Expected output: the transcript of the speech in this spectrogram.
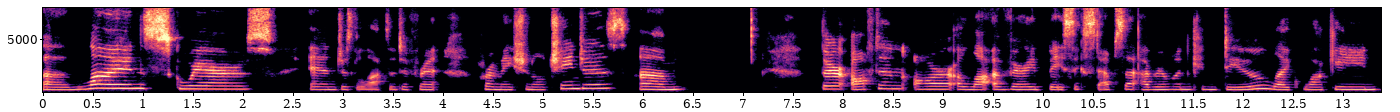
um, lines, squares, and just lots of different formational changes. Um, there often are a lot of very basic steps that everyone can do, like walking,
